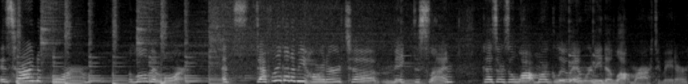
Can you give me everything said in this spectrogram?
It's starting to form a little bit more. It's definitely gonna be harder to make the slime because there's a lot more glue and we're gonna need a lot more activator.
